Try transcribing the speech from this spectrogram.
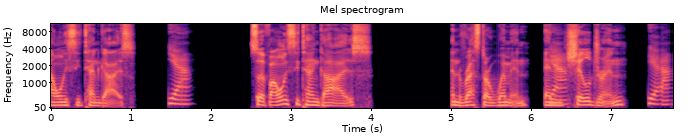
i only see 10 guys Yeah. so if i only see 10 guys and the rest are women and Yeah. children Yeah.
